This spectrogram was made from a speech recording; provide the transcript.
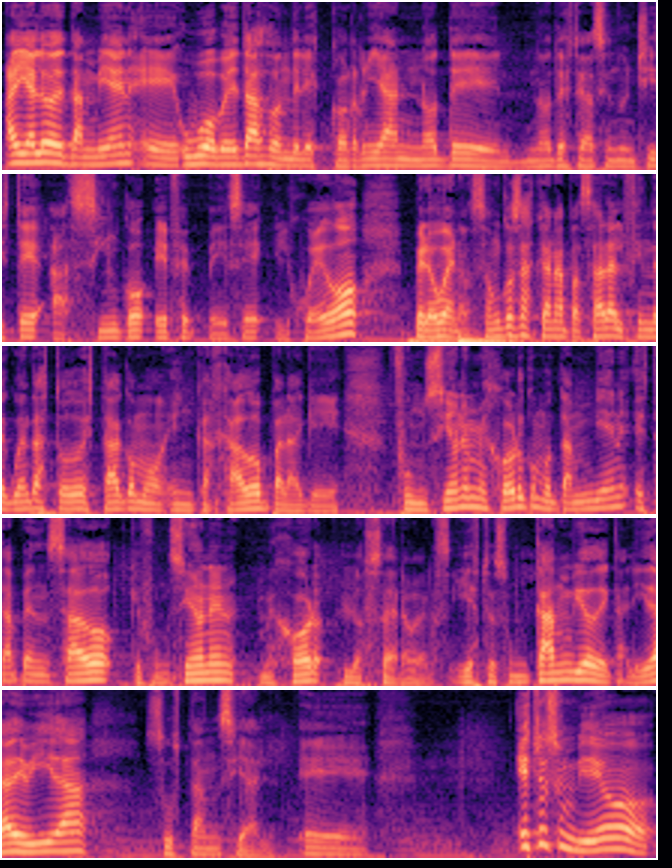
Hay algo de también, eh, hubo betas donde les corrían, no te, no te estoy haciendo un chiste, a 5 FPS el juego, pero bueno, son cosas que van a pasar, al fin de cuentas todo está como encajado para que funcionen mejor, como también está pensado que funcionen mejor los servers. Y esto es un cambio de calidad de vida sustancial. Eh, esto es un video,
